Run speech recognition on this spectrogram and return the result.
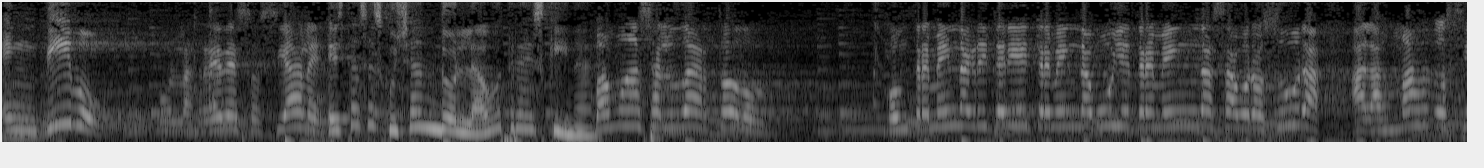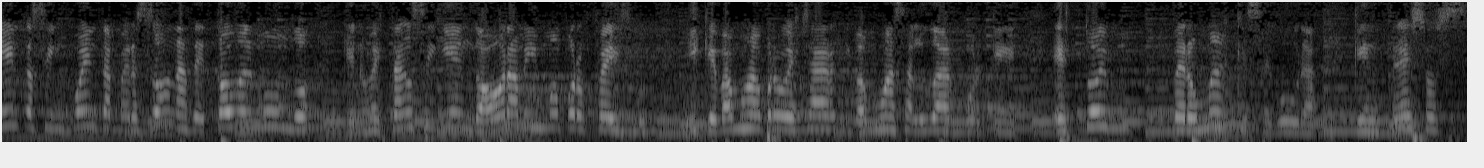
En vivo, por las redes sociales. Estás escuchando La Otra Esquina. Vamos a saludar todos. Con tremenda gritería y tremenda bulla y tremenda sabrosura a las más de 250 personas de todo el mundo que nos están siguiendo ahora mismo por Facebook y que vamos a aprovechar y vamos a saludar porque estoy, pero más que segura, que entre esos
